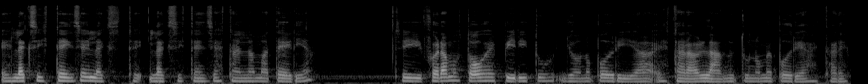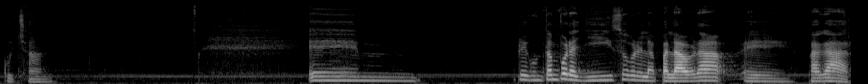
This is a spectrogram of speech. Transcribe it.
es la existencia y la, la existencia está en la materia. Si fuéramos todos espíritus, yo no podría estar hablando y tú no me podrías estar escuchando. Eh, preguntan por allí sobre la palabra eh, pagar.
